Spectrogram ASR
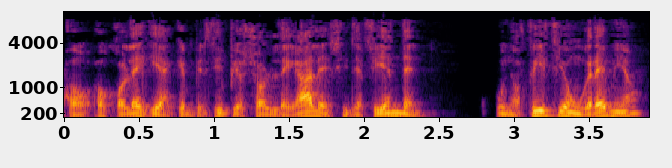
o, o colegias que en principio son legales y defienden un oficio, un gremio,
